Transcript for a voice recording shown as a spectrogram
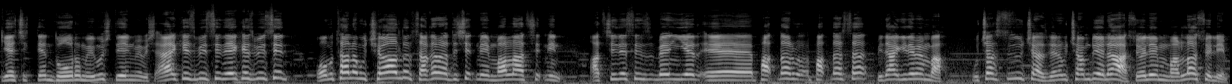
gerçekten doğru muymuş değil miymiş. Herkes bilsin, herkes bilsin. Komutanım uçağı aldım. Sakın ateş etmeyin. Vallahi ateş etmeyin. Ateş ederseniz ben yer e, patlar patlarsa bir daha gidemem bak. Uçak siz uçarız. Benim uçağım değil ha. Söyleyeyim vallahi söyleyeyim.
